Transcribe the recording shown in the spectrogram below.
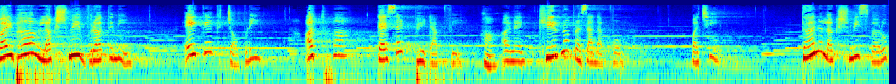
વૈભવ લક્ષ્મી વ્રતની એક એક ચોપડી અથવા કેસેટ ભેટ આપવી હા. અને ખીરનો પ્રસાદ આપવો. પછી ધનલક્ષ્મી સ્વરૂપ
